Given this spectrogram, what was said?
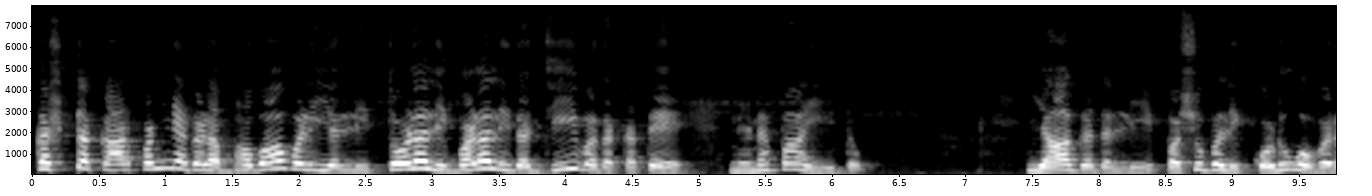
ಕಷ್ಟ ಕಾರ್ಪಣ್ಯಗಳ ಭವಾವಳಿಯಲ್ಲಿ ತೊಳಲಿ ಬಳಲಿದ ಜೀವದ ಕತೆ ನೆನಪಾಯಿತು. ಯಾಗದಲ್ಲಿ ಪಶುಬಲಿ ಕೊಡುವವರ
